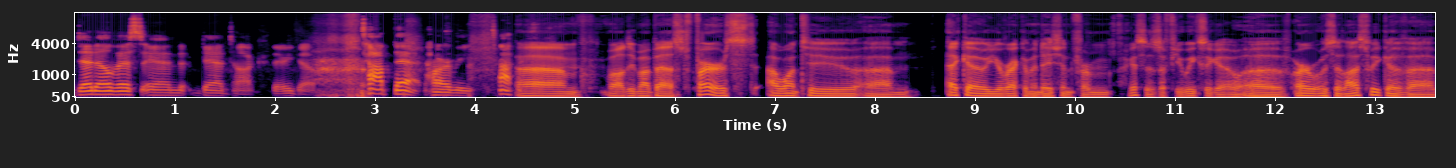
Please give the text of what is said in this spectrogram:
dead Elvis, and dad talk. There you go. Top that, Harvey. Top um, well, I'll do my best. First, I want to um, echo your recommendation from I guess it was a few weeks ago of or was it last week of uh,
